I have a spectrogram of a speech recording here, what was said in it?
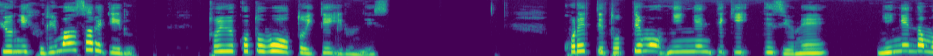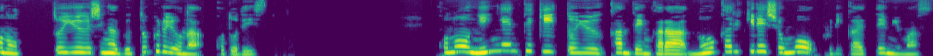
求に振り回されているということを説いているんです。これってとっても人間的ですよね。人間だものという詩がグッとくるようなことです。この人間的という観点からノーカリキュレーションを振り返ってみます。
